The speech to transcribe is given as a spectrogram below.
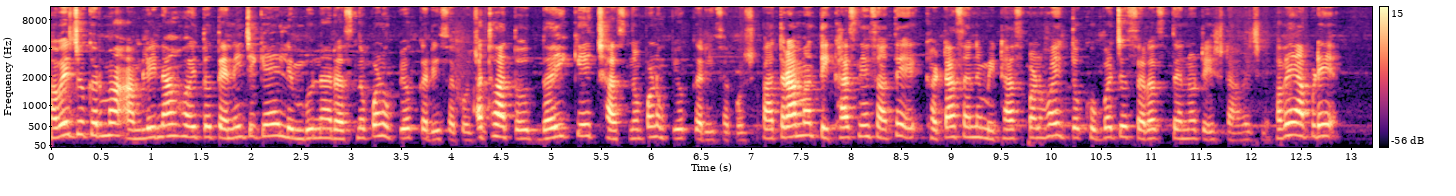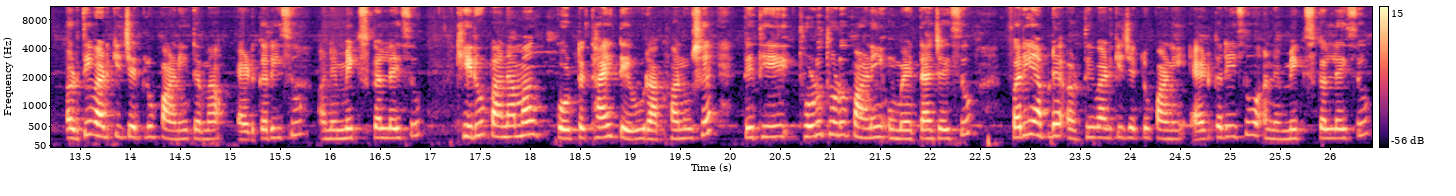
હવે જો ઘરમાં આંબલી ના હોય તો તેની જગ્યાએ લીંબુના રસનો પણ ઉપયોગ કરી શકો છો. અથવા તો દહીં કે છાશનો પણ ઉપયોગ કરી શકો છો. પાત્રામાં તીખાસની સાથે ખટાશ અને મીઠાશ પણ હોય તો ખૂબ જ સરસ તેનો ટેસ્ટ આવે છે. હવે આપણે અડધી વાડકી જેટલું પાણી તેમાં એડ કરીશું અને મિક્સ કરી લઈશું. ખીરું પાનામાં કોટ થાય તેવું રાખવાનું છે. તેથી થોડું થોડું પાણી ઉમેરતા જઈશું. ફરી આપણે અડધી વાડકી જેટલું પાણી એડ કરીશું અને મિક્સ કરી લઈશું.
